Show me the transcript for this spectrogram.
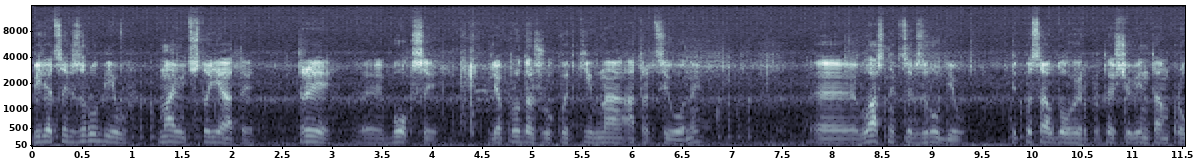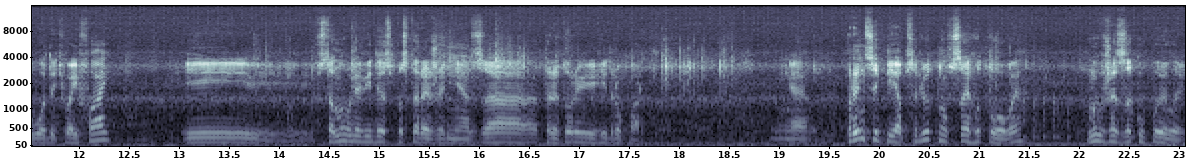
біля цих зрубів мають стояти три е, бокси для продажу квитків на атракціони. Е, Власник цих зрубів підписав договір про те, що він там проводить Wi-Fi і встановлює відеоспостереження за територією гідропарку. Е, В принципі, абсолютно все готове. Ми вже закупили,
